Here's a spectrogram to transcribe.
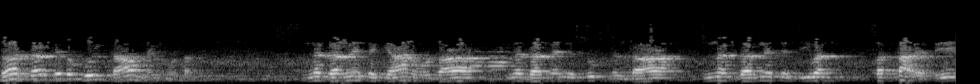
डर डर के तो कोई काम नहीं होता। न डरने से ज्ञान होता, न डरने से सुख मिलता, न डरने से जीवन सत्ता रहती।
